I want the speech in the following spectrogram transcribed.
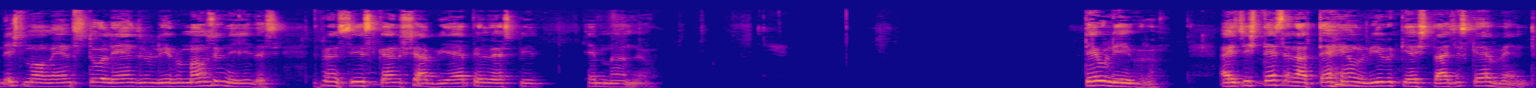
Neste momento estou lendo o livro Mãos Unidas, de Franciscano Xavier, pelo Espírito Emmanuel. Teu livro. A existência na Terra é um livro que estás escrevendo.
